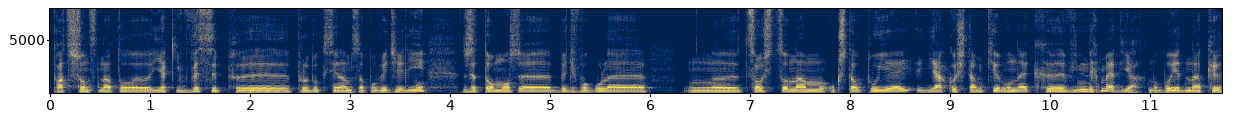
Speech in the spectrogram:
patrząc na to jaki wysyp produkcji nam zapowiedzieli, że to może być w ogóle coś, co nam ukształtuje jakoś tam kierunek e, w innych mediach, no bo jednak e,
